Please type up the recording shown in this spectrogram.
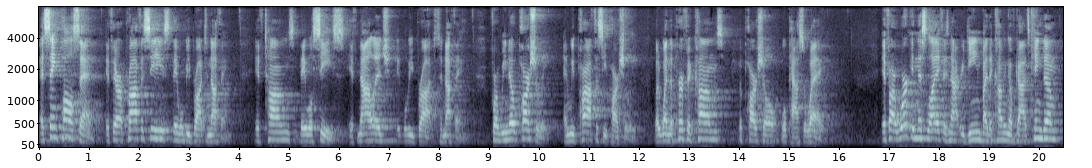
As St. Paul said, if there are prophecies, they will be brought to nothing. If tongues, they will cease. If knowledge, it will be brought to nothing. For we know partially, and we prophesy partially. But when the perfect comes, the partial will pass away. If our work in this life is not redeemed by the coming of God's kingdom,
